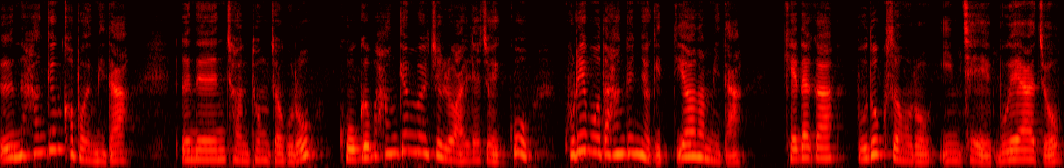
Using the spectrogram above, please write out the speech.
은 항균 커버입니다. 은은 전통적으로 고급 항균 물질로 알려져 있고 구리보다 항균력이 뛰어납니다. 게다가 무독성으로 인체에 무해하죠.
